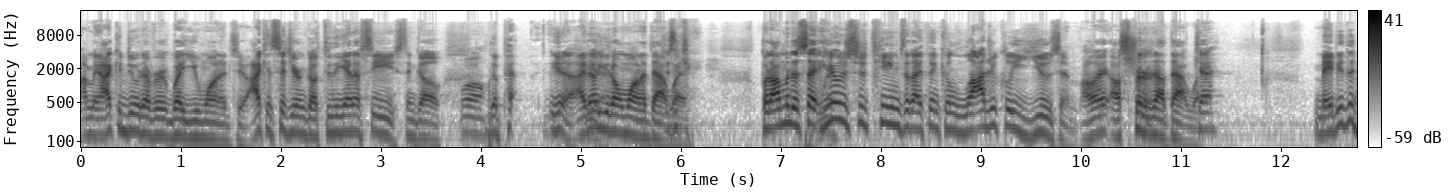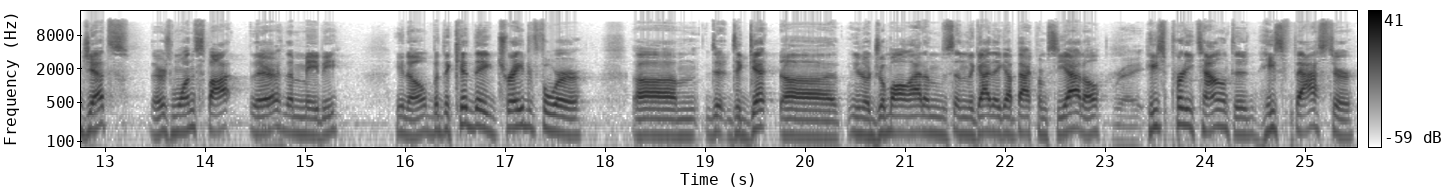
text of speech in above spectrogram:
I mean, I can do whatever way you wanted to. I can sit here and go through the NFC East and go. Well, the you know, I know yeah. you don't want it that Just- way, but I'm going to say here's the teams that I think can logically use him. All right, I'll split it out that way. Okay. Maybe the Jets. There's one spot there that maybe, you know. But the kid they traded for um, to, to get, uh, you know, Jamal Adams and the guy they got back from Seattle. Right. He's pretty talented. He's faster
